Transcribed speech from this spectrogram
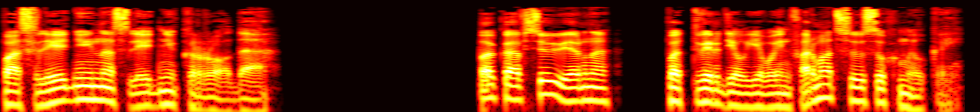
последний наследник рода». «Пока все верно», — подтвердил его информацию с ухмылкой.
